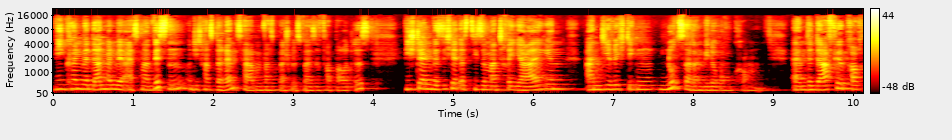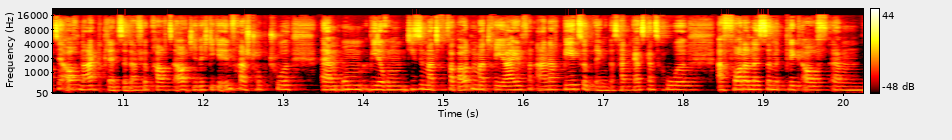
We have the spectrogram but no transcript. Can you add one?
wie können wir dann, wenn wir erstmal wissen und die Transparenz haben, was beispielsweise beispielsweise verbaut ist, wie stellen wir sicher, dass diese Materialien an die richtigen Nutzer dann wiederum kommen? Ähm, denn dafür braucht es ja auch Marktplätze, dafür braucht es auch die richtige Infrastruktur, ähm, um wiederum diese mat verbauten Materialien von A nach B zu bringen. Das hat ganz, ganz hohe Erfordernisse mit Blick auf, ähm,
